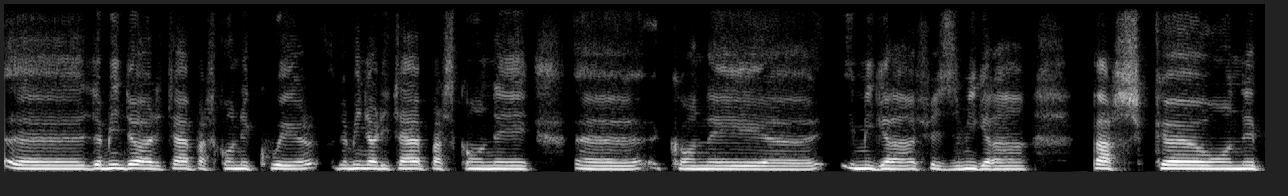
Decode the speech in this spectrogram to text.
euh, de minoritaires parce qu'on est queer, de minoritaires parce qu'on est, euh, qu'on est euh, immigrant, fils d'immigrants, parce qu'on n'est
